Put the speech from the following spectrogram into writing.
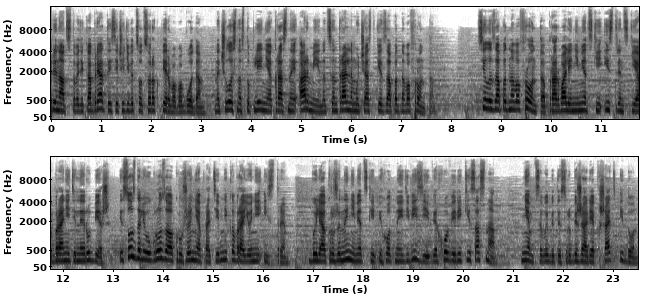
13 декабря 1941 года началось наступление Красной Армии на центральном участке Западного фронта. Силы Западного фронта прорвали немецкий Истринский оборонительный рубеж и создали угрозу окружения противника в районе Истры. Были окружены немецкие пехотные дивизии в верховье реки Сосна. Немцы выбиты с рубежа рек Шать и Дон.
